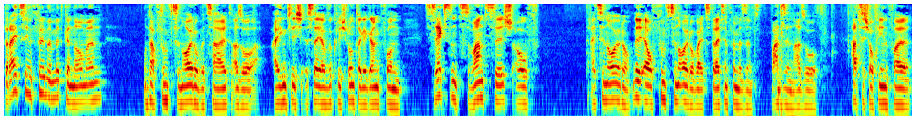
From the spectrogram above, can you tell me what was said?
13 Filme mitgenommen und hab 15 Euro bezahlt. Also eigentlich ist er ja wirklich runtergegangen von 26 auf 13 Euro, ne, auf 15 Euro, weil es 13 Filme sind. Wahnsinn, also hat sich auf jeden Fall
